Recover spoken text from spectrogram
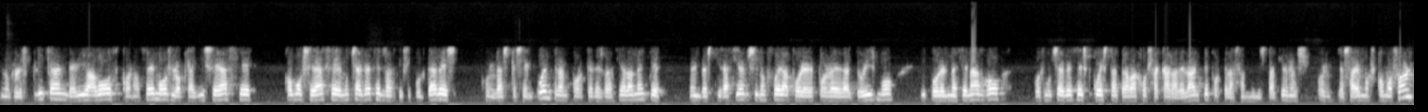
nos lo explican de viva voz, conocemos lo que allí se hace, cómo se hace, muchas veces las dificultades con las que se encuentran, porque desgraciadamente la investigación, si no fuera por el, por el altruismo y por el mecenazgo, pues muchas veces cuesta trabajo sacar adelante, porque las administraciones, pues ya sabemos cómo son,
